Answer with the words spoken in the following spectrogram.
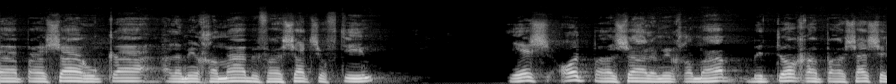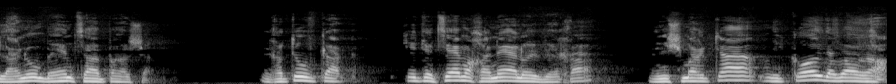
הפרשה הארוכה על המלחמה בפרשת שופטים יש עוד פרשה על המלחמה בתוך הפרשה שלנו, באמצע הפרשה. וכתוב כך, כי תצא מחנה על אויביך ונשמרת מכל דבר רע.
